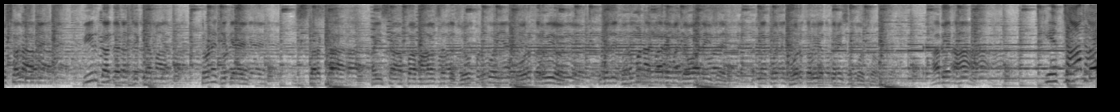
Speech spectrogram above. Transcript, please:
ગૌશાળા અને પીર દાદાની જગ્યામાં ત્રણે જગ્યાએ સરખા પૈસા આપવામાં આવશે તો જો પણ કોઈ અહીંયા ઘોર કરવી હોય, તો બધી ધર્મના કાર્યમાં જવાની છે. એટલે કોઈને ઘોર કરવી હોય તો કરી શકો છો. હા બેન, હા. કે ચાંદો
